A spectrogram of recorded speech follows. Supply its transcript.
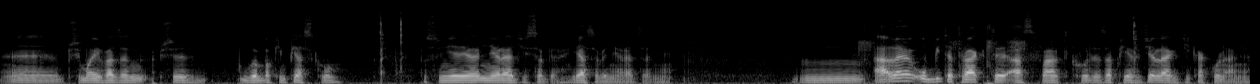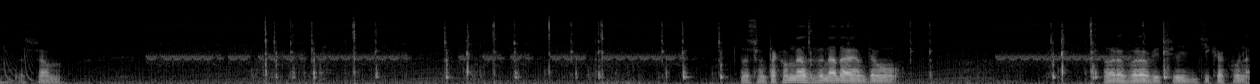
yy, przy mojej wadze przy głębokim piasku. Po prostu nie, nie radzi sobie. Ja sobie nie radzę, nie. Mm, ale ubite trakty, asfalt, kurde, zapierdziela jak dzika kula, nie? Zresztą... Zresztą taką nazwę nadałem temu rowerowi, czyli dzika kuna.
